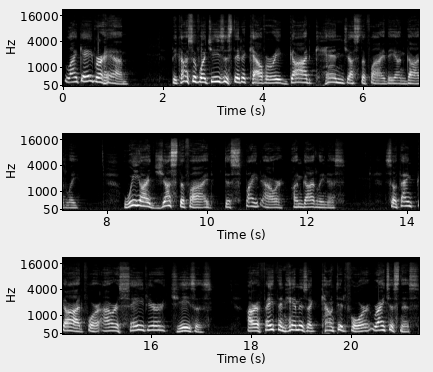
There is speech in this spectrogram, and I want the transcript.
like Abraham. Because of what Jesus did at Calvary, God can justify the ungodly. We are justified despite our ungodliness. So thank God for our Savior Jesus. Our faith in him is accounted for righteousness.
